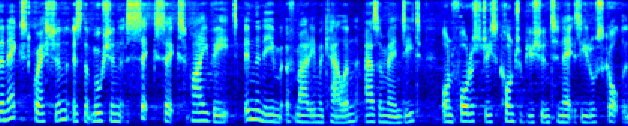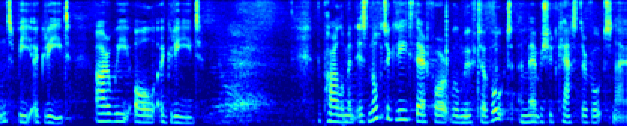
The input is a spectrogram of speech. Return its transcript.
The next question is that motion 6658 in the name of Mary McCallan, as amended, on forestry's contribution to Net Zero Scotland be agreed. Are we all agreed? Yes. The Parliament is not agreed, therefore we'll move to a vote and members should cast their votes now.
